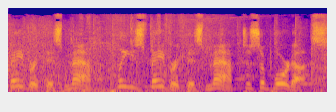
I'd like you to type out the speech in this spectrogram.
Favorite this map. Please favorite this map to support us.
